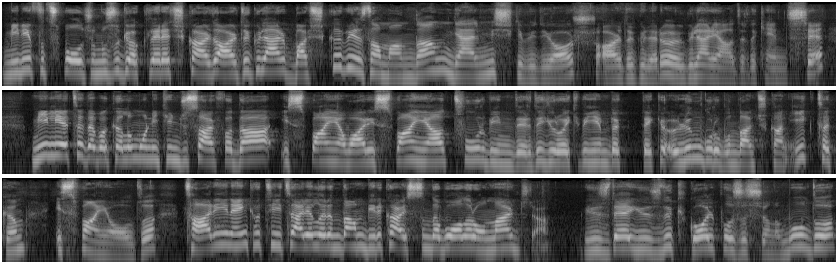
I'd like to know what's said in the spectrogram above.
milli futbolcumuzu göklere çıkardı. Arda Güler başka bir zamandan gelmiş gibi diyor. Arda Güler'e övgüler yağdırdı kendisi. Milliyete de bakalım 12. sayfada İspanya var. İspanya tur bindirdi. Euro 2024'teki ölüm grubundan çıkan ilk takım İspanya oldu. Tarihin en kötü İtalyalarından biri karşısında bu alar onlarca %100'lük gol pozisyonu buldu.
